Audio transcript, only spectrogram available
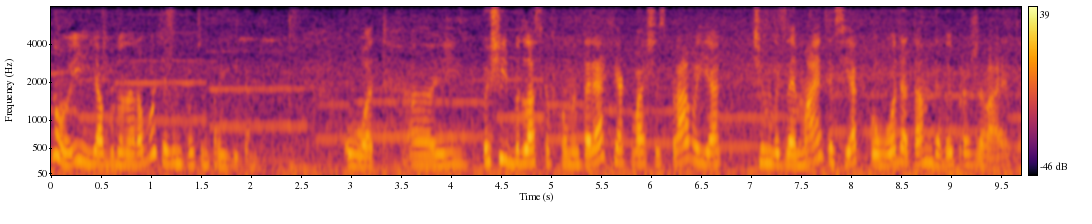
ну і я буду на роботі, він потім приїде. От. Е, пишіть, будь ласка, в коментарях, як ваші справи, як, чим ви займаєтесь, як погода там, де ви проживаєте.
